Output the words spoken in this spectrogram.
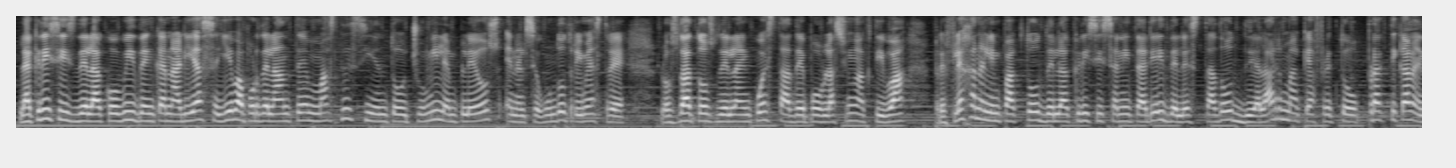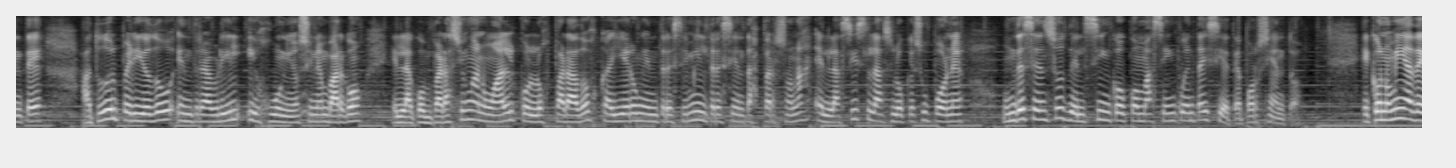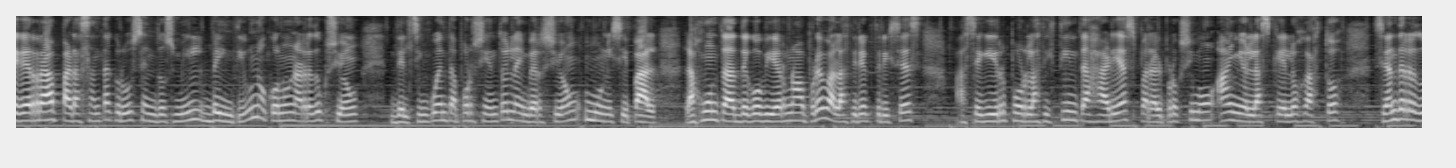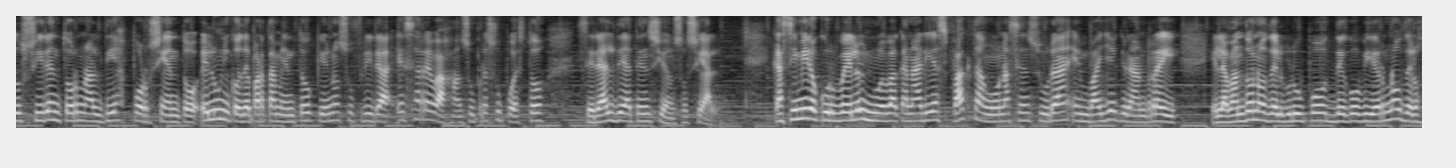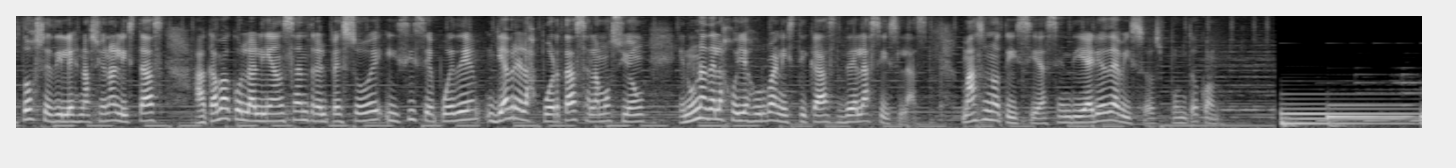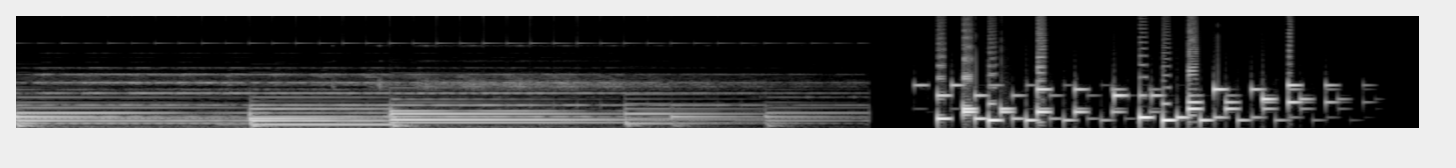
La crisis de la COVID en Canarias se lleva por delante más de 108.000 empleos en el segundo trimestre. Los datos de la encuesta de población activa reflejan el impacto de la crisis sanitaria y del estado de alarma que afectó prácticamente a todo el periodo entre abril y junio. Sin embargo, en la comparación anual con los parados cayeron en 13.300 personas en las islas, lo que supone un descenso del 5,57%. Economía de guerra para Santa Cruz en 2021 con una reducción del 50% en la inversión municipal. La Junta de Gobierno aprueba las directrices a seguir por las distintas áreas para el próximo año en las que los gastos se han de reducir en torno al 10%. El único departamento que no sufrirá esa rebaja en su presupuesto será el de atención social. Casimiro Curbelo y Nueva Canarias pactan una censura en Valle Gran Rey. El abandono del grupo de gobierno de los dos ediles nacionalistas acaba con la alianza entre el PSOE y Si se puede y abre las puertas a la moción en una de las joyas urbanísticas de las islas. Más noticias en diariodeavisos.com.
